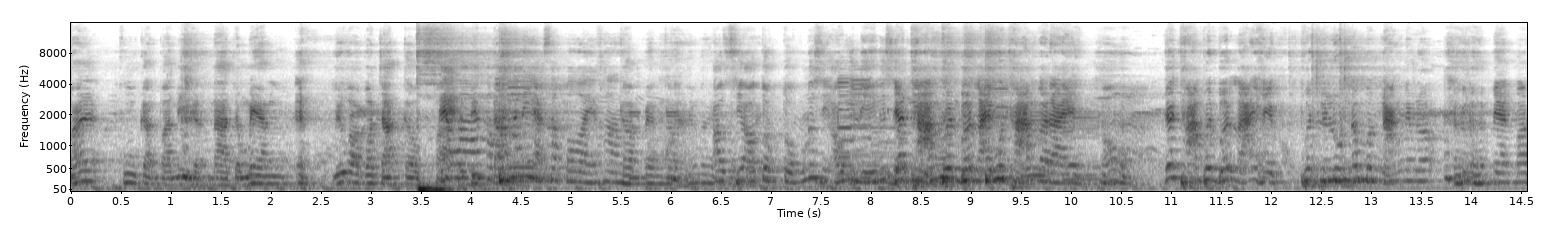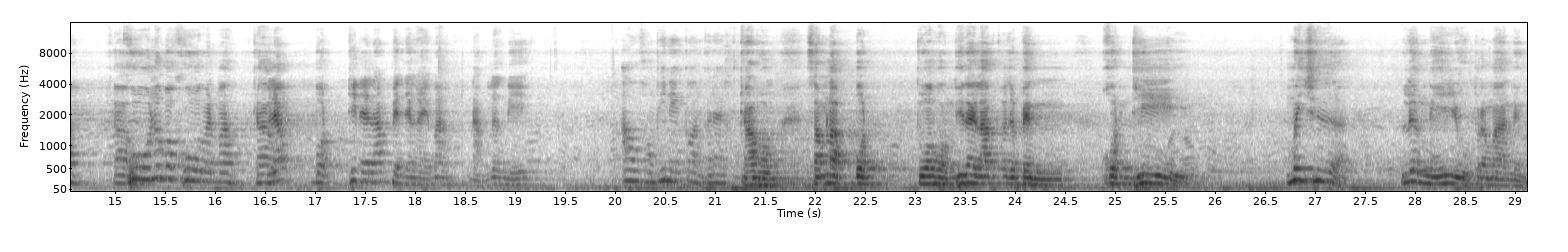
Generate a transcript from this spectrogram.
มาคู่กันปานนี้ก็น่าจะแม่นหรือว่าบ่จักก็ฝากไปติดตามไม่ได้อยากสปอยค่ะครับแม่นครับยังบ่ได้เอาสิเอาตรงๆหรือสิเอาอีหลีหรือสิอย่าถามเพื่อนเบิร์ดหลายผู้ถามก็ได้เอ้าอย่าถามเพื่อนเบิร์ดหลายให้เพื่อนรุ่นน้ำเมืองหนังเนี่ยเนาะแมนมา ครับครูหรือว่าครูมันมา ครับ แล้วบทที่ได้รับเป็นยังไงบ้างหนังเรื่องนี้ เอาของพี่เน็กก่อนก็ได้ค่ะครับผมสำหรับบทตัวผมที่ได้รับก็จะเป็นคนที่ไม่เชื่อเรื่องนี้อยู่ประมาณหนึ่ง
